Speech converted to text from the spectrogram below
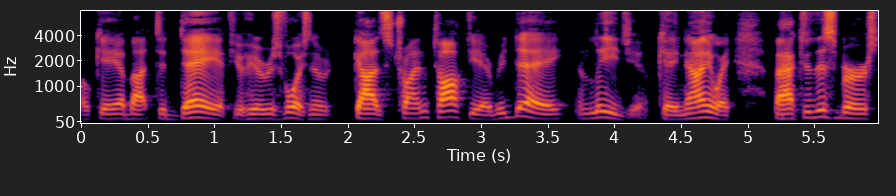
okay, about today if you hear his voice. Now, God's trying to talk to you every day and lead you. Okay, now anyway, back to this verse.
